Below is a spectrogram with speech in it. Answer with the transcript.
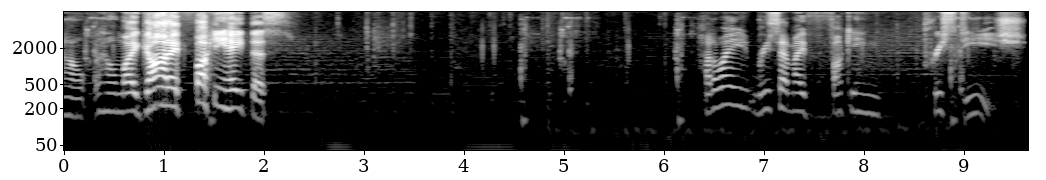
No. Oh my god, I fucking hate this. How do I reset my fucking prestige?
